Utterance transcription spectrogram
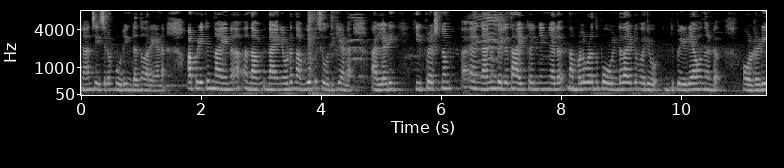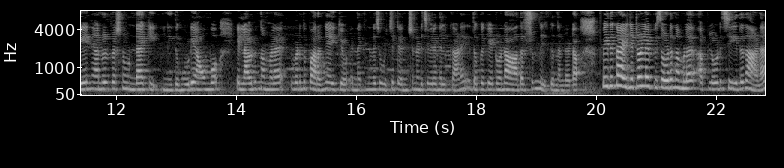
ഞാൻ ചേച്ചിയുടെ കൂടെ ഉണ്ടെന്ന് പറയാണ്. അപ്പോഴേക്കും നയന നയനയോട് നവ്യ ചോദിക്കുകയാണ്. അല്ലടി ഈ പ്രശ്നം എങ്ങാനും വലുതായി കഴിഞ്ഞ് കഴിഞ്ഞാൽ നമ്മൾ ഇവിടെ നിന്ന് പോകേണ്ടതായിട്ട് വരുമോ? എനിക്ക് പേടിയാവുന്നുണ്ട്. ഓൾറെഡി ഞാനൊരു പ്രശ്നം ഉണ്ടാക്കി. ഇനി ഇതും കൂടി ആവുമ്പോൾ എല്ലാവരും നമ്മളെ ഇവിടുന്ന് പറഞ്ഞയക്കോ? എന്നൊക്കെ ഇങ്ങനെ ചോദിച്ച് ടെൻഷൻ അടിച്ച് ഇവരെ നിൽക്കുകയാണ്. ഇതൊക്കെ കേട്ടുകൊണ്ട് ആദർശം നിൽക്കുന്നുണ്ട് കേട്ടോ. അപ്പോൾ ഇത് കഴിഞ്ഞിട്ടുള്ള എപ്പിസോഡ് നമ്മൾ അപ്ലോഡ് ചെയ്തതാണ്.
